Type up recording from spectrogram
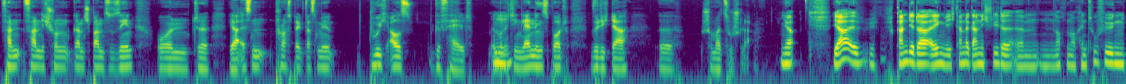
fand, fand ich schon ganz spannend zu sehen. Und äh, ja, ist ein Prospect, was mir durchaus gefällt. Im Mhm. richtigen Landing-Spot würde ich da äh, schon mal zuschlagen. Ja, ja, äh, ich kann dir da eigentlich, ich kann da gar nicht viel da, ähm, noch, noch hinzufügen.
